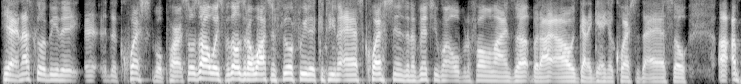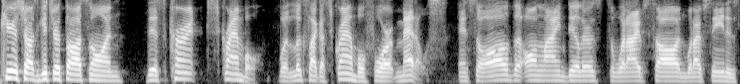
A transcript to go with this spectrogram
Yeah, and that's going to be the uh, the questionable part. So as always, for those that are watching, feel free to continue to ask questions, and eventually we're going to open the phone lines up. But I, I always got a gang of questions to ask. So uh, I'm curious, Charles, to get your thoughts on this current scramble what looks like a scramble for metals. And so all the online dealers, to what I've saw and what I've seen, is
